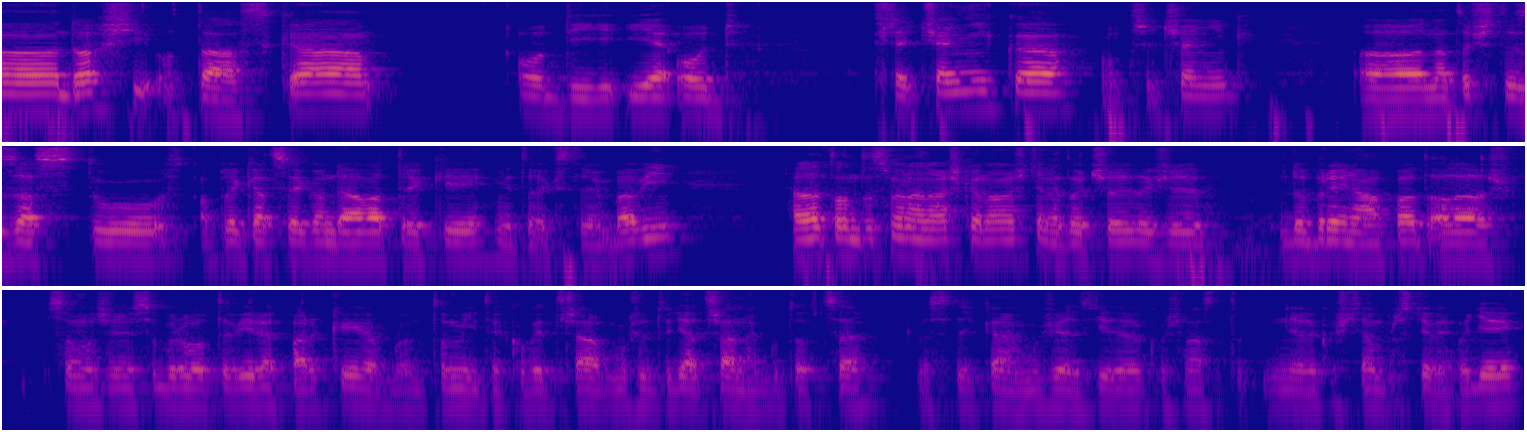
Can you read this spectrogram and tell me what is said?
Uh, další otázka od, je od Přečaníka, no Přečaník. Uh, natočte zas tu aplikaci, jak on dává triky, mě to extrémně baví. Hele, tohle jsme na náš kanál ještě netočili, takže dobrý nápad, ale až samozřejmě se budou otevírat parky a budeme to mít, jakoby třeba, můžu to dělat třeba na Gutovce, kde se teďka nemůže jezdit, jelikož, nás, jelikož tam prostě vyhodí,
